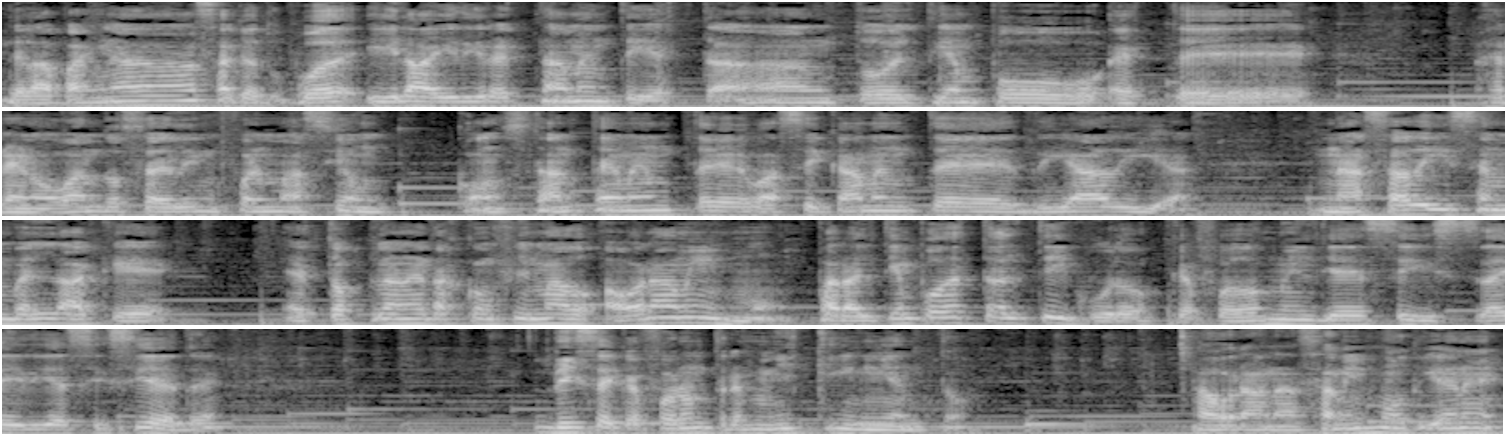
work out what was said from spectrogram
de la página de la NASA, que tú puedes ir ahí directamente y están todo el tiempo este, renovándose la información constantemente, básicamente día a día. NASA dice en verdad que estos planetas confirmados ahora mismo, para el tiempo de este artículo, que fue 2016-17, dice que fueron 3.500. Ahora NASA mismo tiene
